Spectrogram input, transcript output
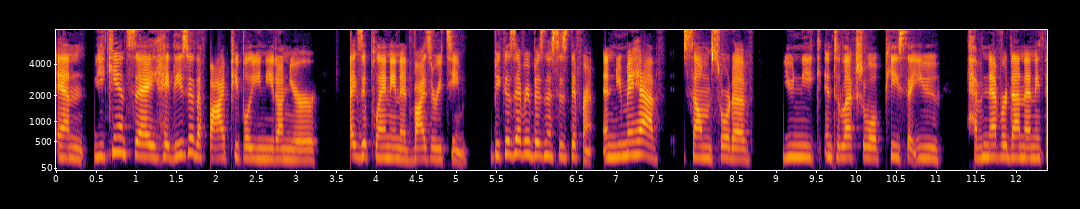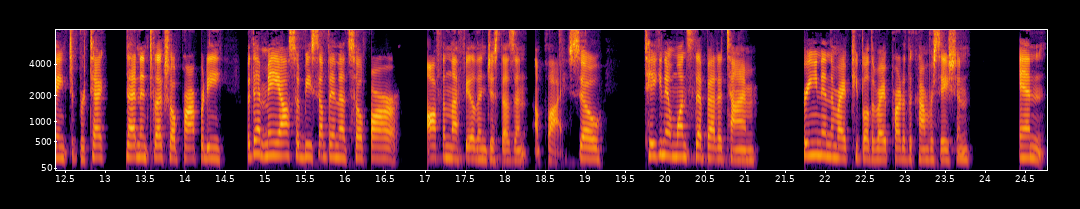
And you can't say, hey, these are the five people you need on your exit planning advisory team because every business is different. And you may have some sort of unique intellectual piece that you have never done anything to protect that intellectual property, but that may also be something that's so far off in left field and just doesn't apply. So, taking it one step at a time, bringing in the right people, the right part of the conversation, and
